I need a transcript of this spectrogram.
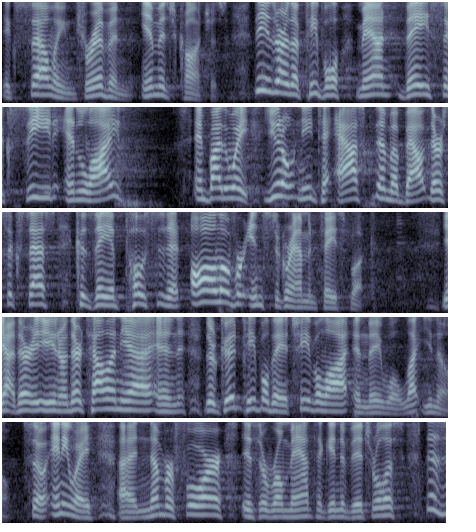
excelling, driven, image conscious. These are the people, man, they succeed in life and by the way, you don't need to ask them about their success because they have posted it all over Instagram and Facebook. Yeah, they're, you know, they're telling you, and they're good people. They achieve a lot, and they will let you know. So, anyway, uh, number four is a romantic individualist. This,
